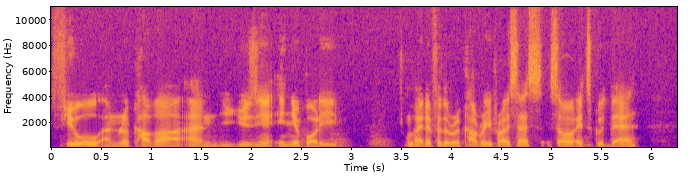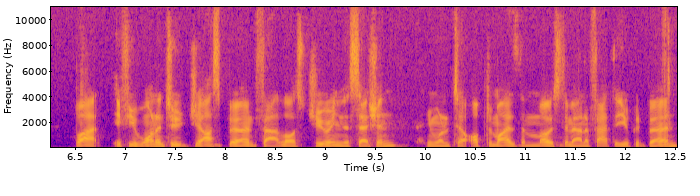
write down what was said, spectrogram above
fuel and recover and using it in your body later for the recovery process. So it's good there. But if you wanted to just burn fat loss during the session, you wanted to optimize the most amount of fat that you could burn,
